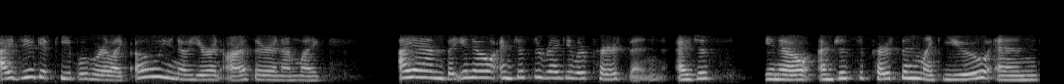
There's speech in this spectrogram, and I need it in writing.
I do get people who are like, "Oh, you know, you're an author," and I'm like, "I am, but you know, I'm just a regular person. I just, you know, I'm just a person like you, and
